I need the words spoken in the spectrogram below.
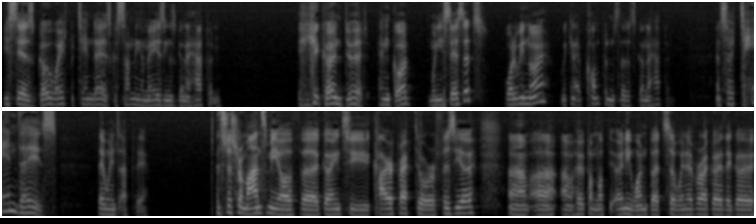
He says, Go wait for 10 days because something amazing is going to happen. You go and do it. And God, when He says it, what do we know? We can have confidence that it's going to happen. And so 10 days they went up there. This just reminds me of uh, going to chiropractor or a physio. Um, uh, I hope I'm not the only one, but uh, whenever I go, they go,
